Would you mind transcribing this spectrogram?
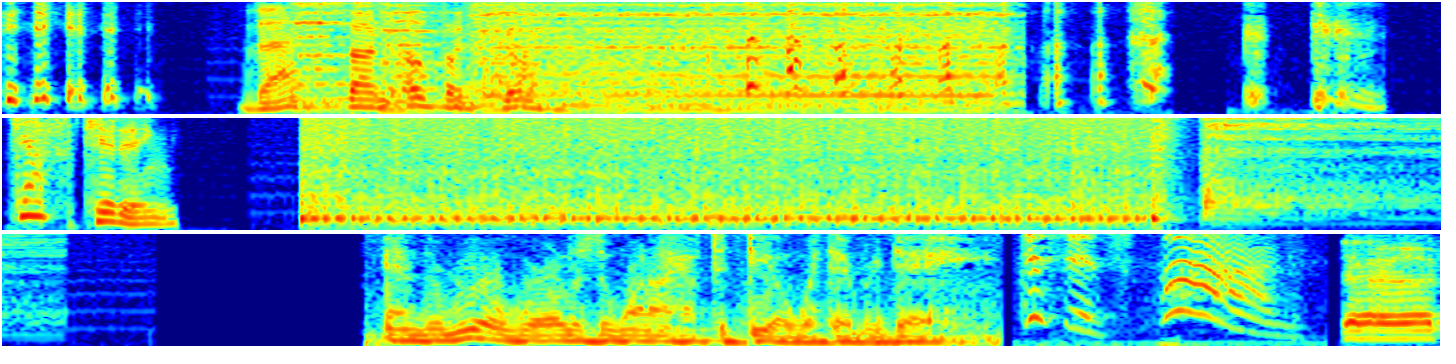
That son of a gun. Just kidding. Real world is the one I have to deal with every day. This is fun! One,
